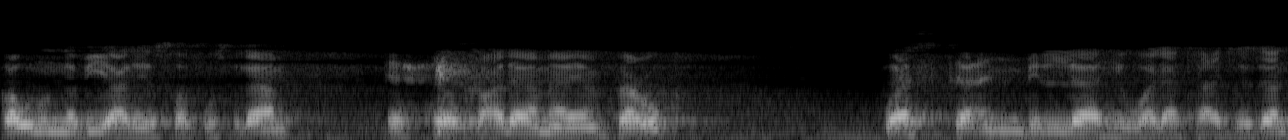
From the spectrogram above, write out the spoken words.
قول النبي عليه الصلاة والسلام احرص على ما ينفعك واستعن بالله ولا تعجزن.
